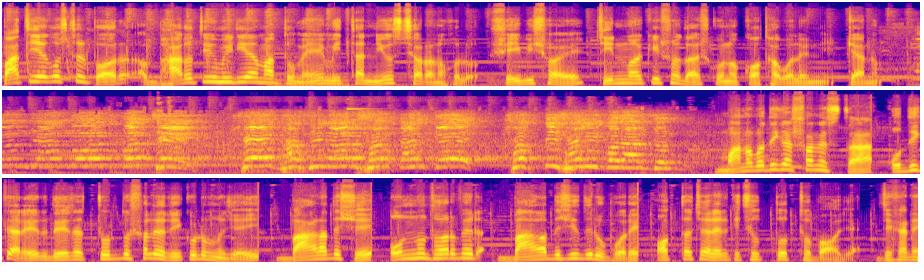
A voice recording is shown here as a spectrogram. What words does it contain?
পাঁচই আগস্টের পর ভারতীয় মিডিয়ার মাধ্যমে মিথ্যা নিউজ ছড়ানো হলো। সেই বিষয়ে চিন্ময় কৃষ্ণ দাস কোনো কথা বলেননি। কেন ইসলামী আন্দোলন করছে শেখ হাসিনার সরকারকে শক্তিশালী করার জন্য মানবাধিকার সংস্থা অধিকারের দুই হাজার চোদ্দ সালের রেকর্ড অনুযায়ী বাংলাদেশে অন্য ধর্মের বাংলাদেশিদের উপরে অত্যাচারের কিছু তথ্য পাওয়া যায়, যেখানে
